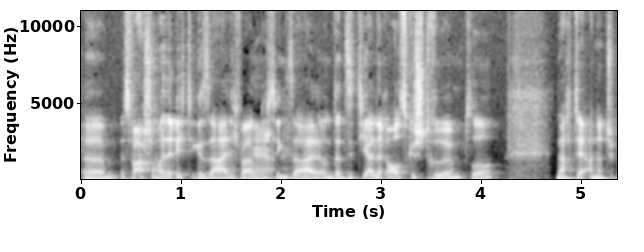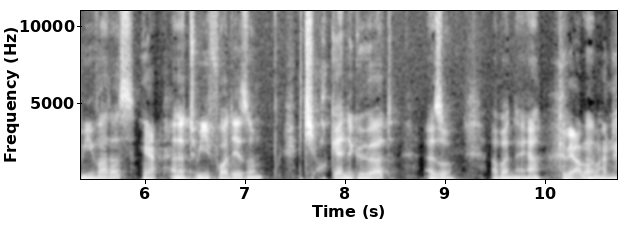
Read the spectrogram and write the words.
ähm, es war schon mal der richtige Saal, ich war im Ja. richtigen Saal und dann sind die alle rausgeströmt, so. Nach der Anatomie war das. Ja. Anatomie-Vorlesung. Hätte ich auch gerne gehört. Also, aber naja. Können wir auch mal Ähm, machen.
